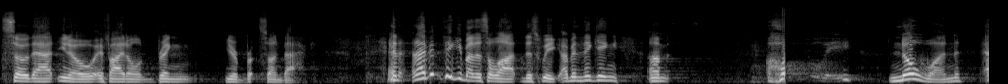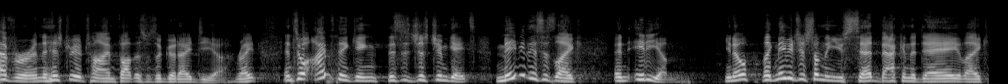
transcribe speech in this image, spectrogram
so that, you know, if I don't bring your son back. And, and I've been thinking about this a lot this week. I've been thinking, um, hopefully, no one ever in the history of time thought this was a good idea, right? And so I'm thinking, this is just Jim Gates. Maybe this is like an idiom. You know, like maybe it's just something you said back in the day, like,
